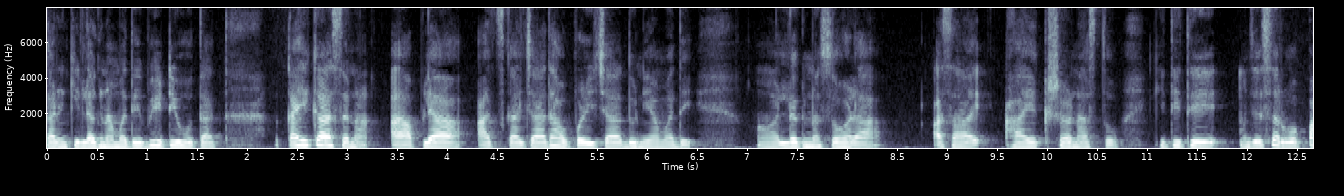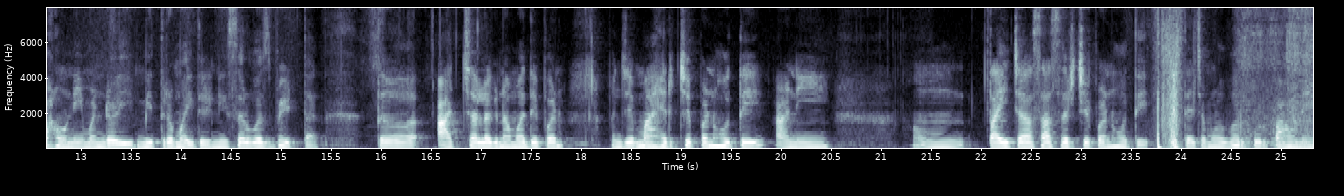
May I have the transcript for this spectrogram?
कारण की लग्नामध्ये भेटी होतात. काही का असं ना आपल्या आजकालच्या धावपळीच्या दुनियामध्ये लग्न सोहळा असा हा एक क्षण असतो की तिथे म्हणजे सर्व पाहुणे मंडळी मित्रमैत्रिणी सर्वच भेटतात. तर आजच्या लग्नामध्ये पण म्हणजे माहेरचे पण होते आणि ताईच्या सासरचे पण होते. तर त्याच्यामुळं भरपूर पाहुणे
